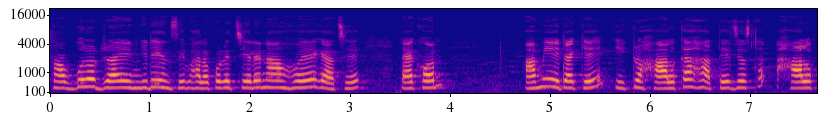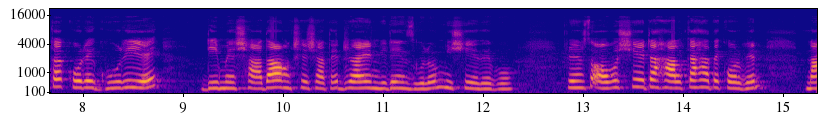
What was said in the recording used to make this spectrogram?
সবগুলো ড্রাই ইনগ্রিডিয়েন্টসই ভালো করে চেলে নেওয়া হয়ে গেছে। এখন আমি এটাকে একটু হালকা হাতে জাস্ট হালকা করে ঘুরিয়ে ডিমের সাদা অংশের সাথে ড্রাই ইনগ্রিডিয়েন্টসগুলো মিশিয়ে দেব। ফ্রেন্ডস অবশ্যই এটা হালকা হাতে করবেন। না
